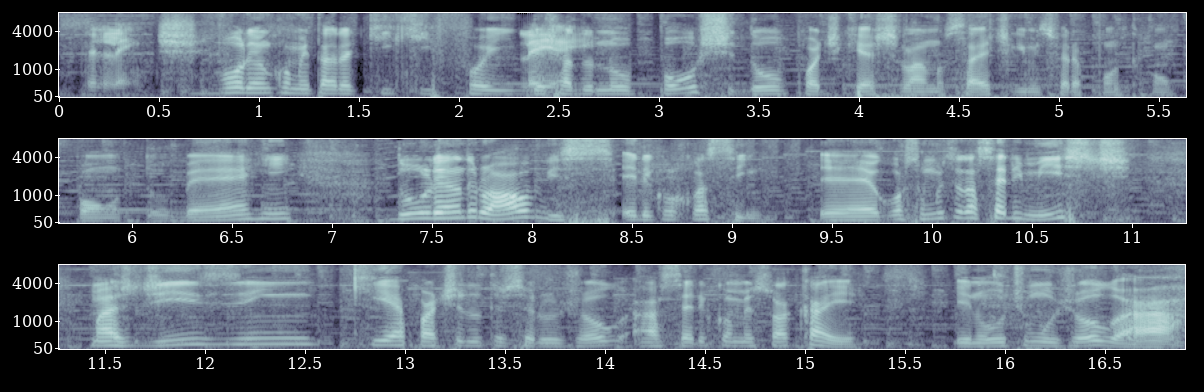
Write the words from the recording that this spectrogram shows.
Excelente. Vou ler um comentário aqui que foi deixado aí. no post do podcast lá no site gamesfera.com.br do Leandro Alves. Ele colocou assim: "É, Eu gosto muito da série Myst, mas dizem que a partir do terceiro jogo a série começou a cair. E no último jogo, ah,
